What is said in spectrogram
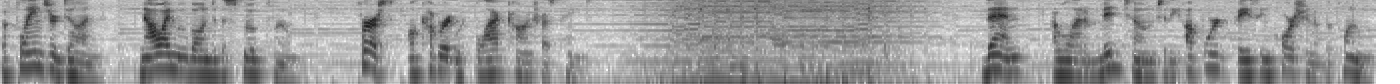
The flames are done. Now I move on to the smoke plume. First, I'll cover it with black contrast paint. Then, I will add a mid-tone to the upward facing portion of the plume.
